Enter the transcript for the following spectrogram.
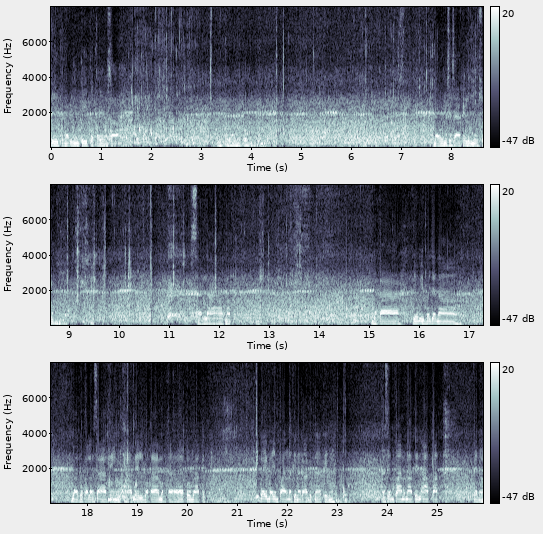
Dito na rin yung tito ko yung sa... Dito lang ito. Nauna siya sa akin lumusong. Salamat. Baka yung iba dyan na bago pa lang sa ating channel, baka magtataka kung bakit iba-iba yung paano na ginagamit natin. Kasi yung paano natin apat. Ano,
